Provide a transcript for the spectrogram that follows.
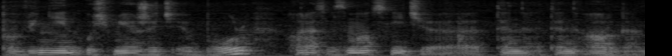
powinien uśmierzyć ból oraz wzmocnić ten, ten organ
